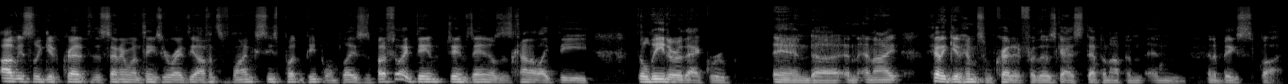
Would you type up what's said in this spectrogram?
obviously give credit to the center when things go right the offensive line because he's putting people in places. But I feel like James Daniels is kind of like the the leader of that group. And uh and, and I kind of give him some credit for those guys stepping up in, in, in a big spot.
